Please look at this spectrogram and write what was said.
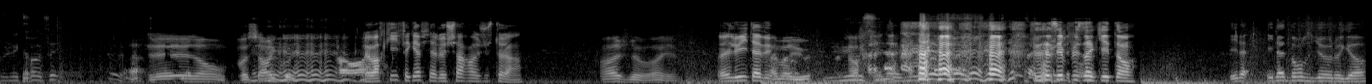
Je vais l'écraser. Eh non, bah, ça cool. Mais Warky, fais gaffe, il y a le char euh, juste là. hein. Ah, je le vois. il- Ouais, lui il t'a vu. Ah, m'a vu. Lui Ah. aussi, t'as vu. Ça c'est plus inquiétant. il a, il a de bons yeux, le gars.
